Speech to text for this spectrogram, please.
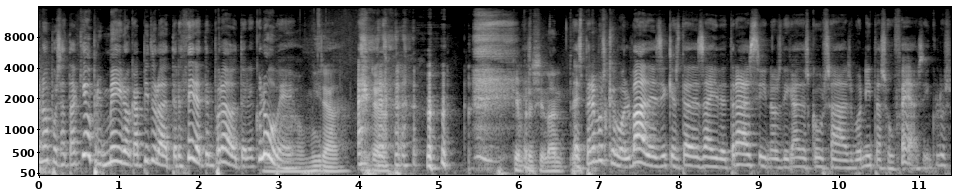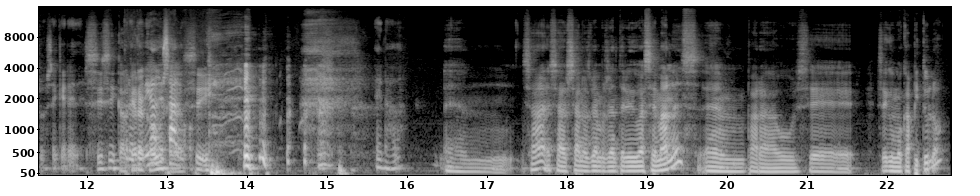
bueno, pois pues ata aquí o primeiro capítulo da terceira temporada do Teleclube. Wow, mira, mira. que impresionante. Esperemos que volvades e que estades aí detrás e nos digades cousas bonitas ou feas, incluso, se queredes. Sí, sí, calquera cousa. Algo. Sí. e nada. Um, xa, xa, xa nos vemos entre dúas semanas um, para o se, segundo capítulo.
